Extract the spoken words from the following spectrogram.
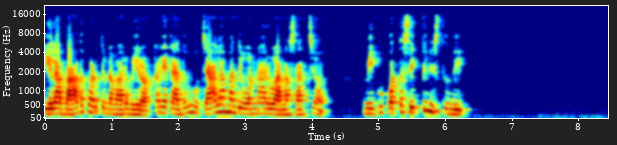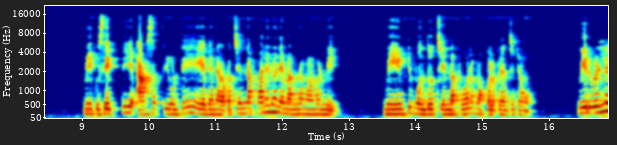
ఇలా బాధపడుతున్న వారు మీరొక్కరే కాదు చాలామంది ఉన్నారు అన్న సత్యం మీకు కొత్త శక్తినిస్తుంది. మీకు శక్తి ఆసక్తి ఉంటే ఏదైనా ఒక చిన్న పనిలో నిమగ్నం అవ్వండి. మీ ఇంటి ముందు చిన్న పూల మొక్కలు పెంచటం మీరు వెళ్ళే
